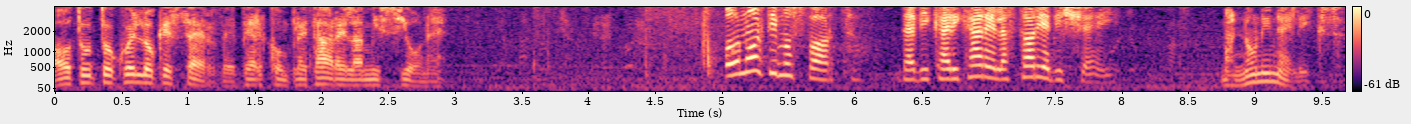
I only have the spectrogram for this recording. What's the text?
Ho tutto quello che serve per completare la missione. Un ultimo sforzo. Devi caricare la storia di Shay. Ma non in Helix.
